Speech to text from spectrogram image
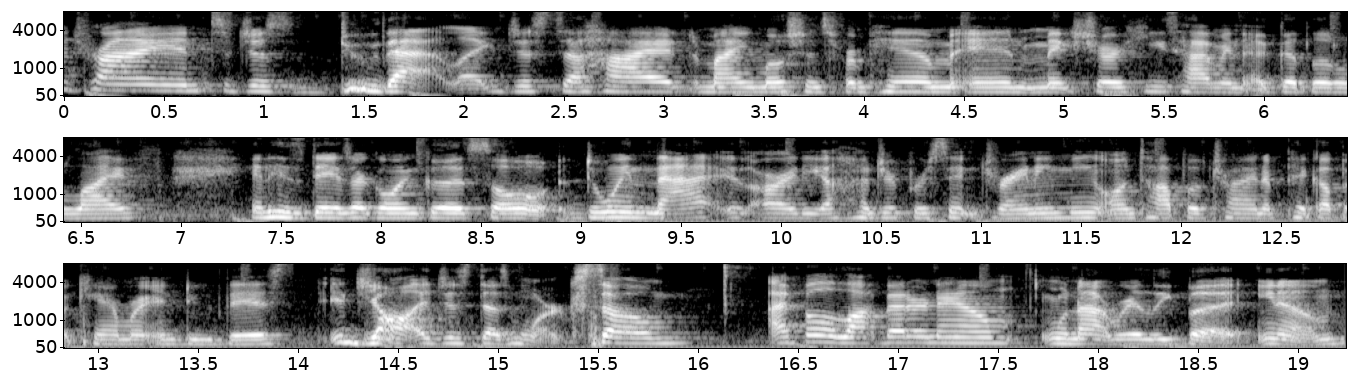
be trying to just do that, like just to hide my emotions from him and make sure he's having a good little life and his days are going good. So doing that is already 100% draining me on top of trying to pick up a camera and do this. Y'all, it, just doesn't work. So I feel a lot better now. Well, not really, but you know,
